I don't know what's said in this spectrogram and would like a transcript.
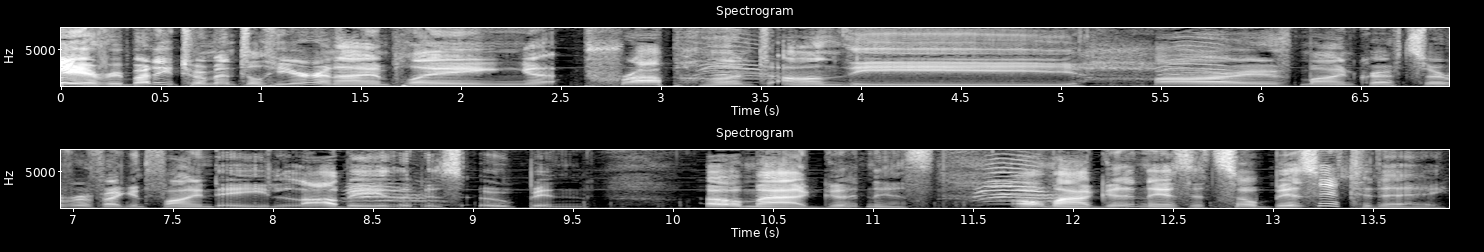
Hey everybody, Tormental here, and I am playing Prop Hunt on the Hive Minecraft server, if I can find a lobby that is open. Oh my goodness. Oh my goodness, it's so busy today.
